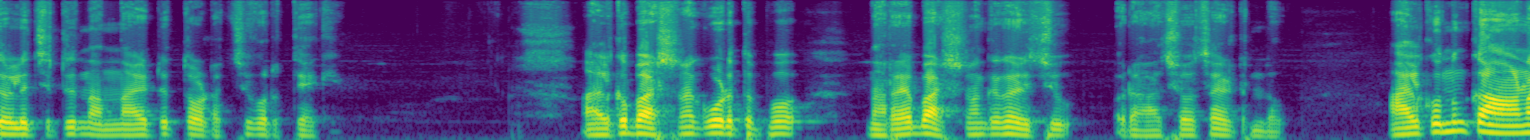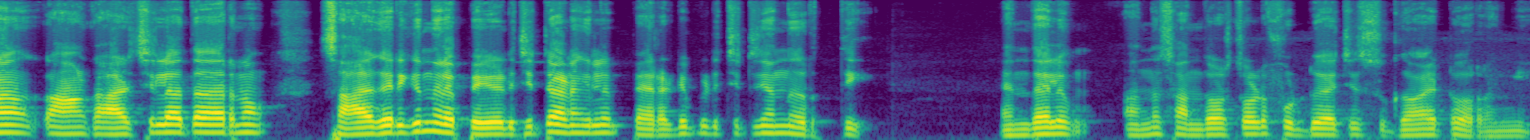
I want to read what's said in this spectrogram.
തെളിച്ചിട്ട് നന്നായിട്ട് തുടച്ച് വൃത്തിയാക്കി. ആൾക്ക് ഭക്ഷണമൊക്കെ കൊടുത്തപ്പോൾ നിറയെ ഭക്ഷണമൊക്കെ കഴിച്ചു. ഒരു ആശ്വാസമായിട്ടുണ്ടാവും ആൾക്കൊന്നും കാണാ കാഴ്ചയില്ലാത്ത കാരണം സഹകരിക്കുന്നില്ല. പേടിച്ചിട്ടാണെങ്കിലും പെരടി പിടിച്ചിട്ട് ഞാൻ നിർത്തി. എന്തായാലും അന്ന് സന്തോഷത്തോടെ ഫുഡ് കഴിച്ച് സുഖമായിട്ട് ഉറങ്ങി.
